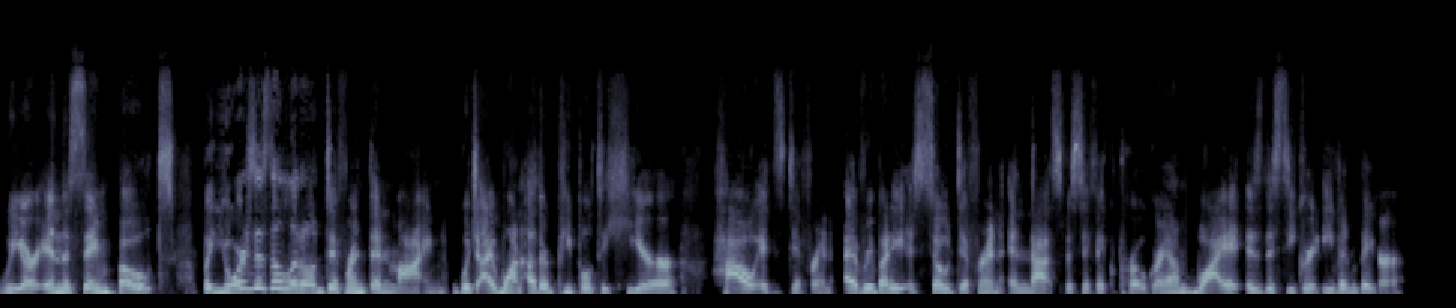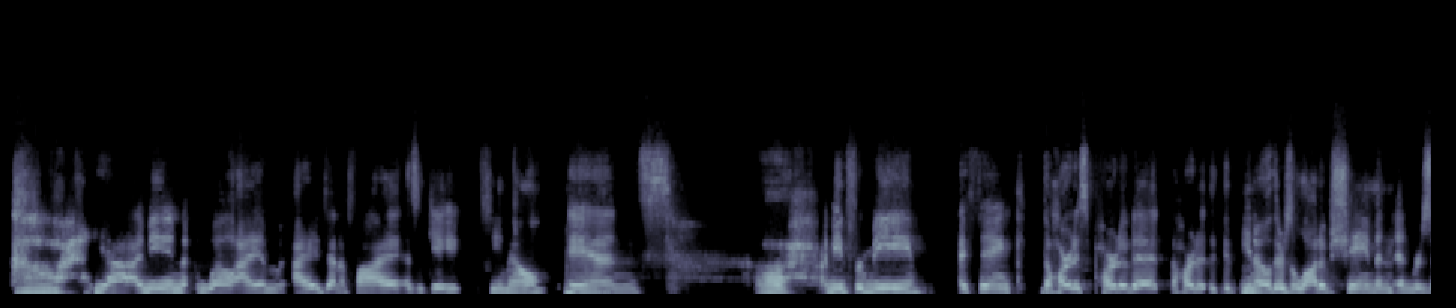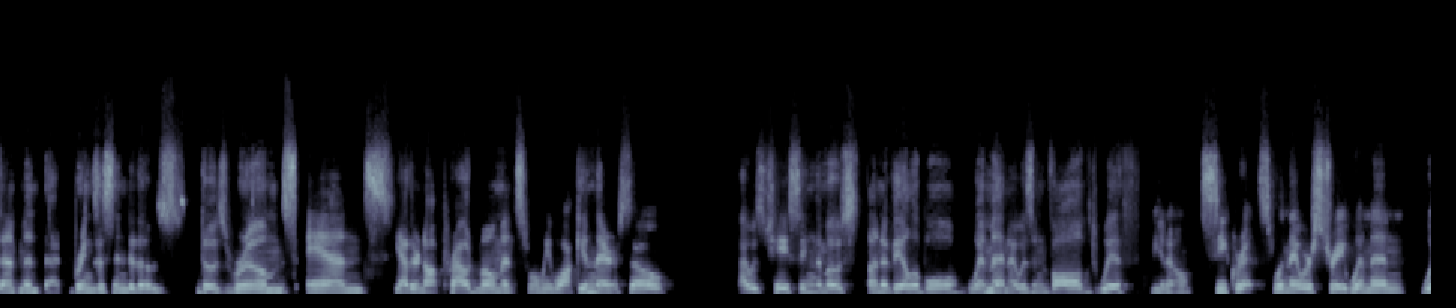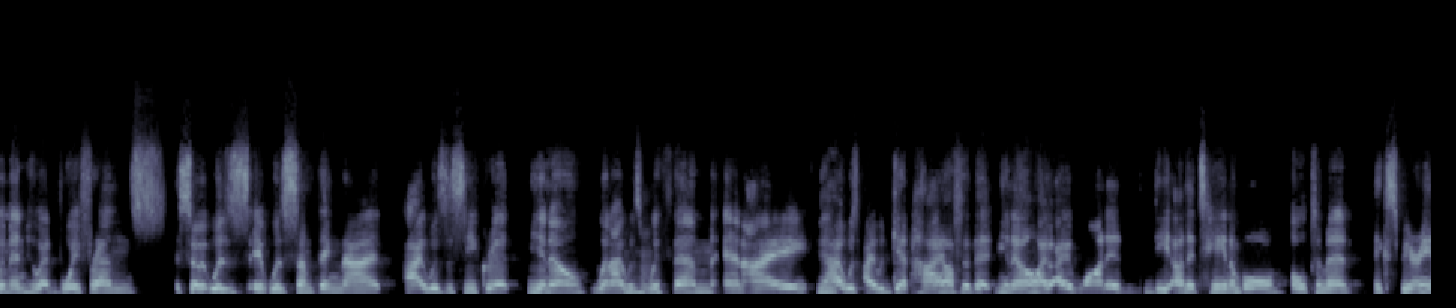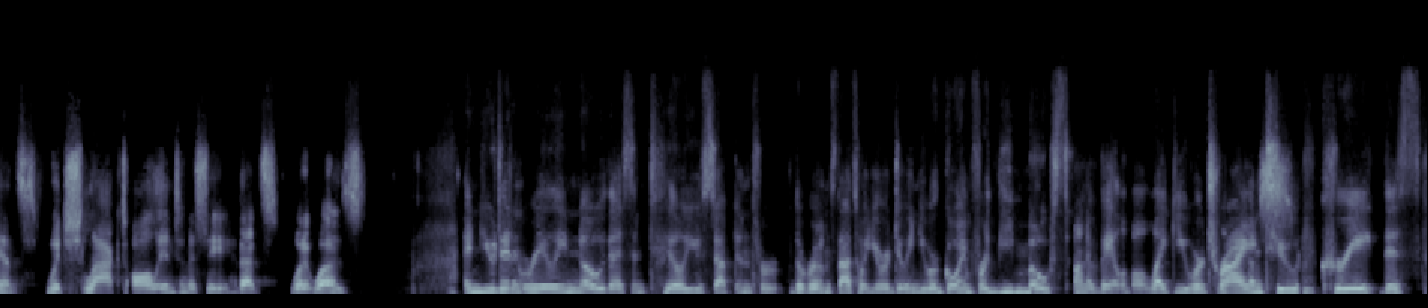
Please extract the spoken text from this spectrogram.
We are in the same boat, but yours is a little different than mine, which I want other people to hear how it's different. Everybody is so different in that specific program. Why is the secret even bigger? yeah, I mean, well, I am I identify as a gay female mm-hmm. and uh, I mean for me I think the hardest part of it, the hard, you know, there's a lot of shame and, and resentment that brings us into those those rooms, and yeah, they're not proud moments when we walk in there. So I was chasing the most unavailable women. I was involved with, you know, secrets when they were straight women, women who had boyfriends. So it was it was something that I was a secret, you know, when I was mm-hmm. with them. And I, yeah, it was, I would get high off of it, you know, I, I wanted the unattainable ultimate experience, which lacked all intimacy. That's what it was. And you didn't really know this until you stepped into the rooms. That's what you were doing. You were going for the most unavailable. Like you were trying yes. to create this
